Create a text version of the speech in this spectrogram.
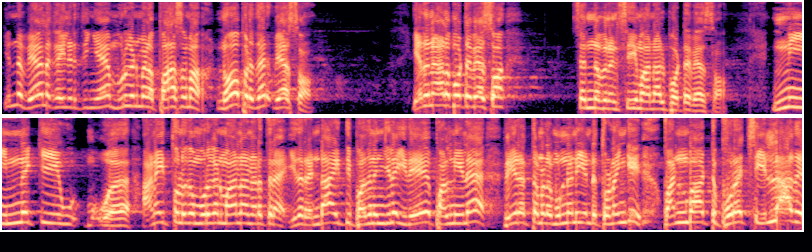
என்ன வேலை கையில் எடுத்தீங்க? முருகன் மேல பாசமா? நோ பிரதர் வேஷம். எதனால போட்ட வேஷம்? செந்தமரன் சீமானால் போட்ட வேஷம். நீ இன்னைக்கு அனைத்துலக முருகன் மாநாடு நடத்துற. இது ரெண்டாயிரத்தி பதினஞ்சுல இதே பழனியில வீரத்தமிழர் முன்னணி என்று தொடங்கி பண்பாட்டு புரட்சி இல்லாது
